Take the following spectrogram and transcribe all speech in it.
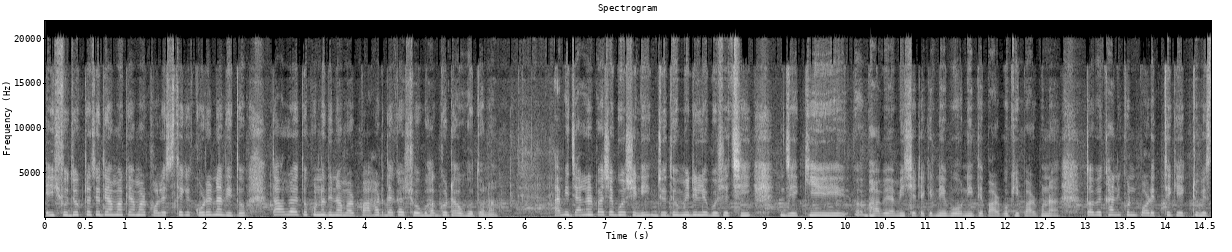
এই সুযোগটা যদি আমাকে আমার কলেজ থেকে করে না দিত, তাহলে হয়তো কোনো দিন আমার পাহাড় দেখার সৌভাগ্যটাও হতো না। আমি জানলার পাশে বসিনি, যদিও মিডিলে বসেছি যে কীভাবে আমি সেটাকে নেব, নিতে পারব কি পারব না। তবে খানিক্ষণ পরের থেকে একটু বেশ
